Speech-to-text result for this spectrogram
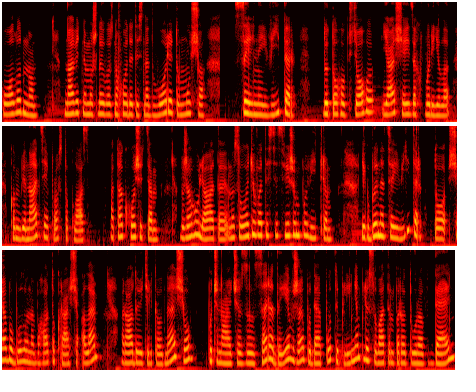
холодно, навіть неможливо знаходитись на дворі, тому що сильний вітер. До того всього я ще й захворіла. Комбінація просто клас. А так хочеться вже гуляти, насолоджуватися свіжим повітрям. Якби не цей вітер, то ще би було набагато краще. Але радує тільки одне, що починаючи з середи, вже буде потепління, плюсова температура в день,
